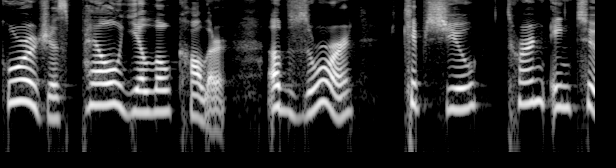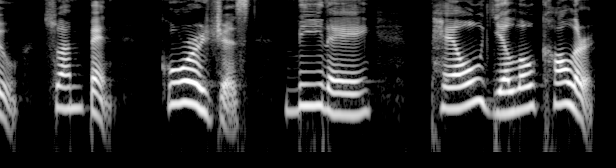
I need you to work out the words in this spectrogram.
gorgeous pale yellow color. Absorb keeps you turn into 转变 gorgeous 美丽 pale yellow color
